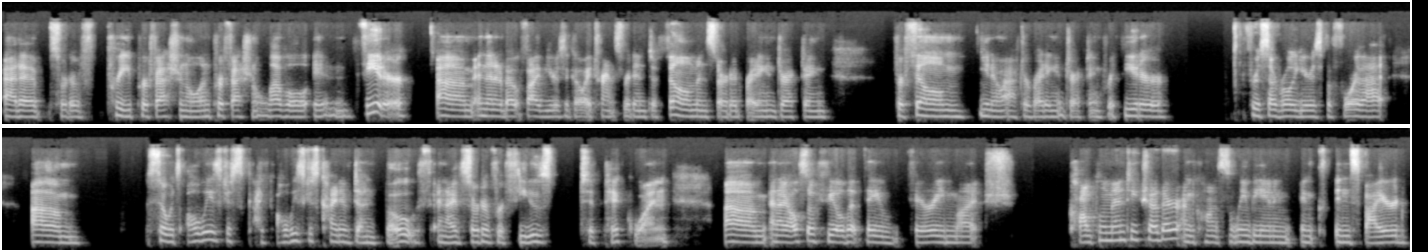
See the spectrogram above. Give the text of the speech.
at a sort of pre-professional and professional level in theater. Um, and then about five years ago, I transferred into film and started writing and directing for film. You know, after writing and directing for theater for several years before that. Um, so it's always just I've always just kind of done both, and I've sort of refused to pick one. Um, and I also feel that they very much complement each other. I'm constantly being in, inspired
